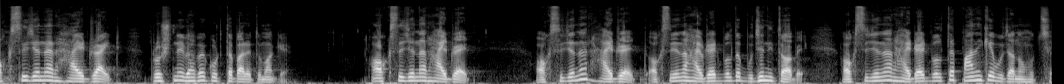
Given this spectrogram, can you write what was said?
অক্সিজেনের হাইড্রাইট প্রশ্ন এভাবে করতে পারে তোমাকে। অক্সিজেনের হাইড্রাইট অক্সিজেনের হাইড্রাইট অক্সিজেনের হাইড্রাইট বলতে বুঝে নিতে হবে। অক্সিজেনের হাইড্রাইট বলতে পানিকে বোঝানো হচ্ছে।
